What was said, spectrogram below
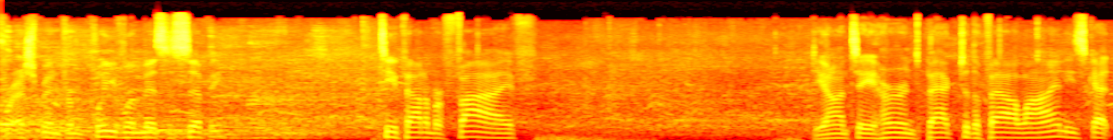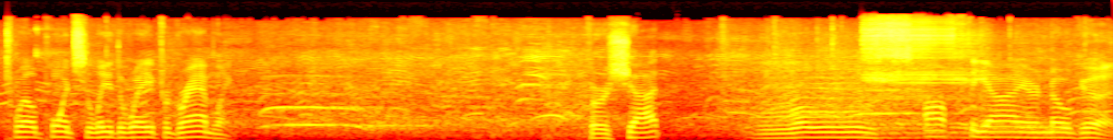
freshman from Cleveland, Mississippi. Team foul number five. Deontay Hearns back to the foul line. He's got 12 points to lead the way for Grambling. First shot rolls off the iron, no good.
